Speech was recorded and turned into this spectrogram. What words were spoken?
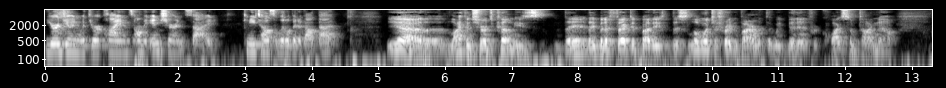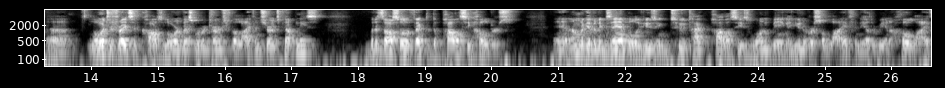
you're doing with your clients on the insurance side. Can you tell us a little bit about that? Yeah, the life insurance companies they they've been affected by these this low interest rate environment that we've been in for quite some time now. Uh, low interest rates have caused lower investment returns for the life insurance companies, but it's also affected the policy holders. And I'm going to give an example of using two type policies, one being a universal life and the other being a whole life.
